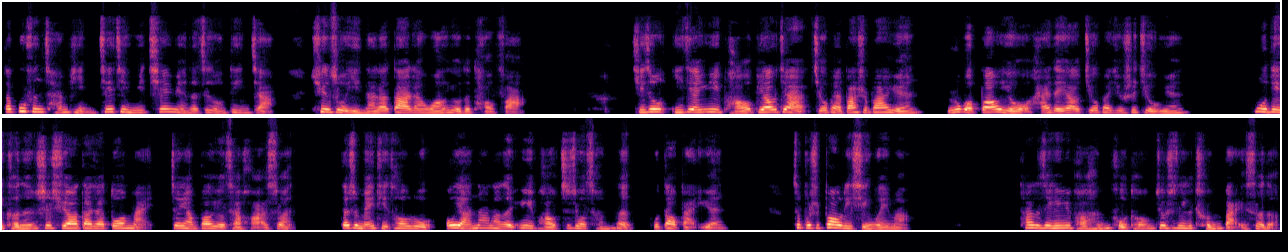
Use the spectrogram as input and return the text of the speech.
但部分产品接近于千元的这种定价，迅速引来了大量网友的讨伐。其中一件浴袍标价九百八十八元，如果包邮还得要九百九十九元，目的可能是需要大家多买，这样包邮才划算。但是媒体透露，欧阳娜娜的浴袍制作成本不到百元，这不是暴利行为吗？她的这个浴袍很普通，就是一个纯白色的。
